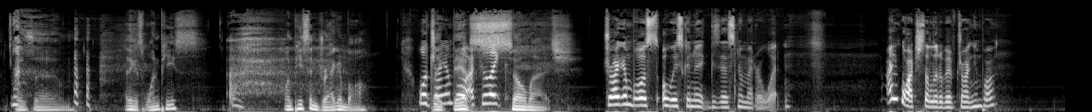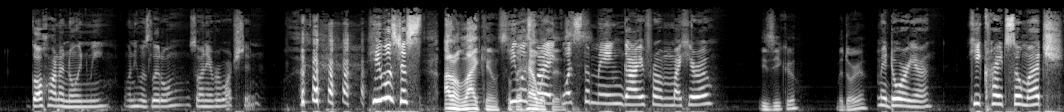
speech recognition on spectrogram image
Is um I think it's One Piece. One Piece and Dragon Ball. Well, Dragon they Ball, I feel like so much. Dragon Ball is always going to exist no matter what. I watched a little bit of Dragon Ball. Gohan annoyed me when he was little, so I never watched it. he was just I don't like him, so he was like what's the main guy from My Hero? Izuku? Midoriya? Midoriya. He cried so much.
